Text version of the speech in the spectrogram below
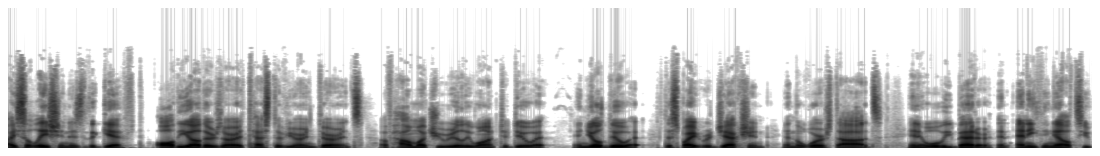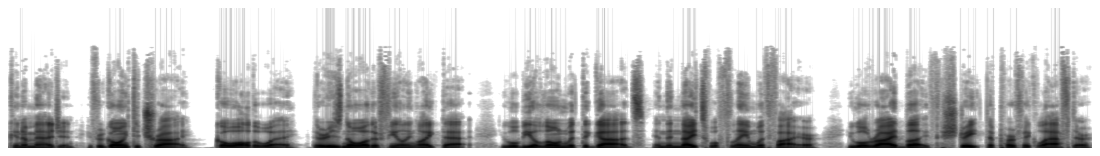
Isolation is the gift. All the others are a test of your endurance, of how much you really want to do it. And you'll do it, despite rejection and the worst odds. And it will be better than anything else you can imagine. If you're going to try, go all the way. There is no other feeling like that. You will be alone with the gods, and the nights will flame with fire. You will ride life straight to perfect laughter.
